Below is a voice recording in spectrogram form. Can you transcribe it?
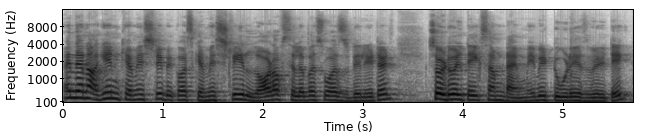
And then again chemistry because chemistry, a lot of syllabus was deleted. So it will take some time, maybe two days will take.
